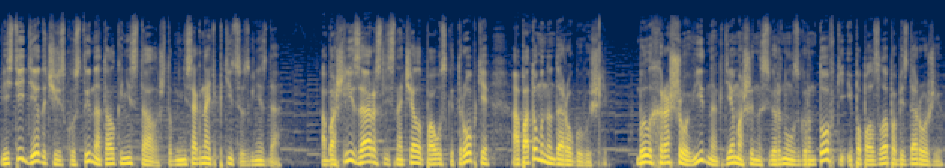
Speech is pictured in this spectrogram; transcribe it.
Вести деда через кусты Наталка не стала, чтобы не согнать птицу с гнезда. Обошли заросли сначала по узкой тропке, а потом и на дорогу вышли. Было хорошо видно, где машина свернула с грунтовки и поползла по бездорожью,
